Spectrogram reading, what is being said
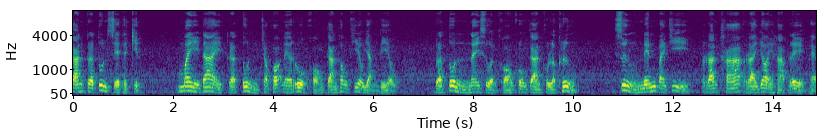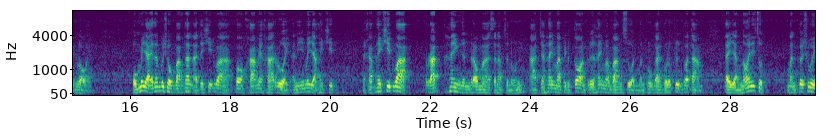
การกระตุ้นเศรษฐกิจ ไม่ได้กระตุ้นเฉพาะในรูปของการท่องเที่ยวอย่างเดียว กระตุ้นในส่วนของโครงการคนละครึ่ง ซึ่งเน้นไปที่ร้านค้ารายย่อยหาบเร่แผงลอย ผมไม่อยากให้ท่านผู้ชมบางท่านอาจจะคิดว่าพ่อค้าแม่ค้ารวย อันนี้ไม่อยากให้คิดนะครับ ให้คิดว่ารัฐให้เงินเรามาสนับสนุนอาจจะให้มาเป็นก้อนหรือให้มาบางส่วนเหมือนโครงการคนละครึ่งก็ตาม แต่อย่างน้อยที่สุด มันก็ช่วย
